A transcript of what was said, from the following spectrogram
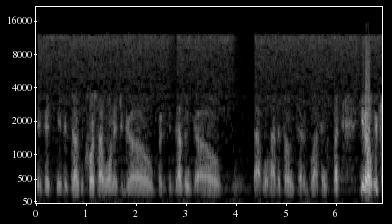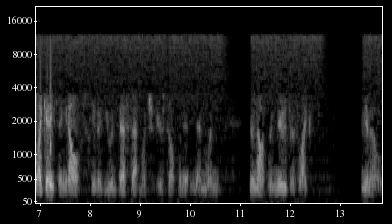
if it if it does, of course, I want it to go, but if it doesn't go, that will have its own set of blessings. But you know, it's like anything else. You know, you invest that much of yourself in it, and then when you're not renewed, there's like, you know,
